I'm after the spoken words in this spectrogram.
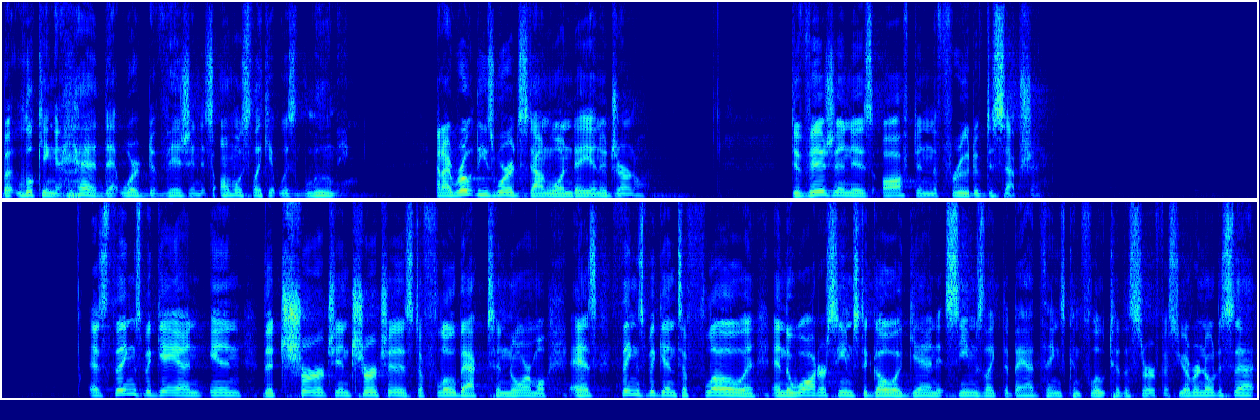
But looking ahead, that word division, it's almost like it was looming. And I wrote these words down one day in a journal. Division is often the fruit of deception as things began in the church, in churches, to flow back to normal, as things begin to flow and, and the water seems to go again, it seems like the bad things can float to the surface. You ever notice that?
